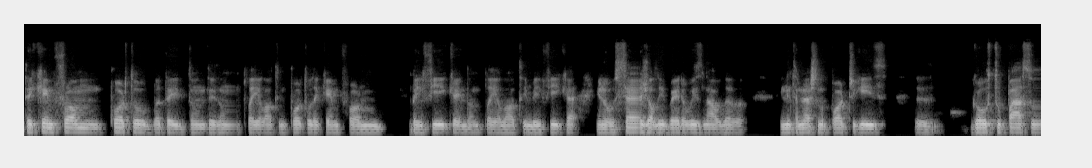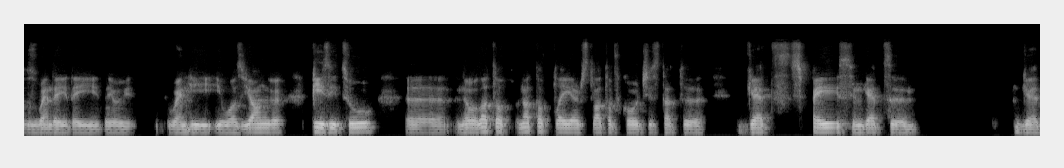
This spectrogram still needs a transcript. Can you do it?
they came from Porto, but they don't they don't play a lot in Porto. They came from Benfica and don't play a lot in Benfica. You know, Sergio Oliveira is now the an international Portuguese. Uh, goes to Paços when they they they when he he was young. Pizzi too uh, know a lot of lot of players, a lot of coaches that uh, get space and get uh, get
